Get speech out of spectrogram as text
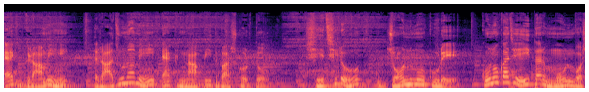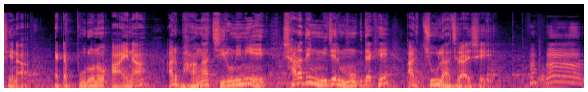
এক গ্রামে রাজু নামে এক নাপিত বাস করত। সে ছিল জন্ম জন্মকুড়ে। কোনো কাজেই তার মন বসে না। একটা পুরনো আয়না আর ভাঙা চিরুনি নিয়ে সারাদিন নিজের মুখ দেখে আর চুল আঁচড়ায় সে। হুম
